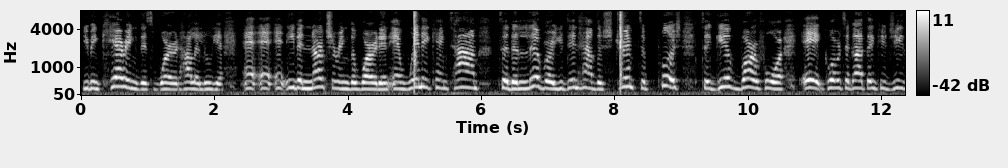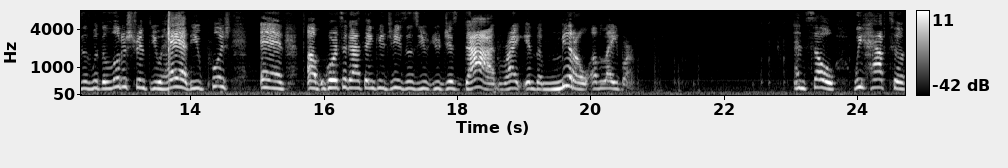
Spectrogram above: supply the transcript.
you've been carrying this word hallelujah and, and, and even nurturing the word and and when it came time to deliver. You didn't have the strength to push to give birth or hey glory to god. Thank you jesus. With the little strength you had, you pushed, and um, glory to God, thank you, Jesus. You you just died right in the middle of labor. And so we have to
